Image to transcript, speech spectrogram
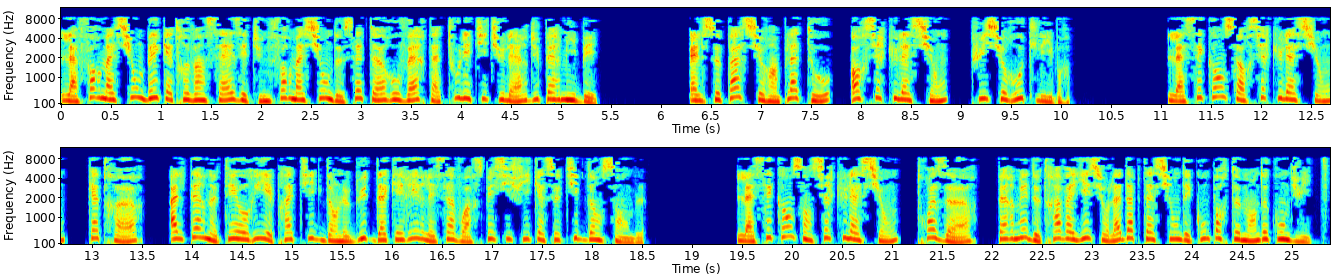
La formation B96 est une formation de 7 heures ouverte à tous les titulaires du permis B. Elle se passe sur un plateau, hors circulation, puis sur route libre. La séquence hors circulation, 4 heures, alterne théorie et pratique dans le but d'acquérir les savoirs spécifiques à ce type d'ensemble. La séquence en circulation, 3 heures, permet de travailler sur l'adaptation des comportements de conduite.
